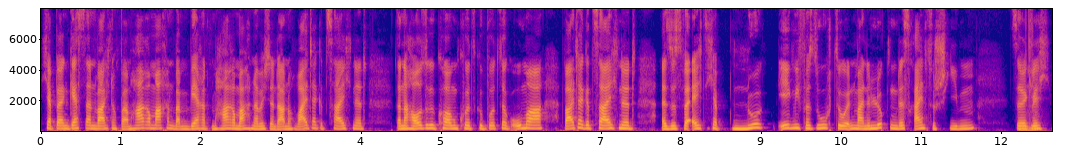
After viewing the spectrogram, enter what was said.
ich habe dann gestern war ich noch beim Haare machen, beim während dem Haare machen habe ich dann da noch weitergezeichnet, dann nach Hause gekommen, kurz Geburtstag Oma weitergezeichnet. Also es war echt, ich habe nur irgendwie versucht, so in meine Lücken das reinzuschieben. Es war wirklich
